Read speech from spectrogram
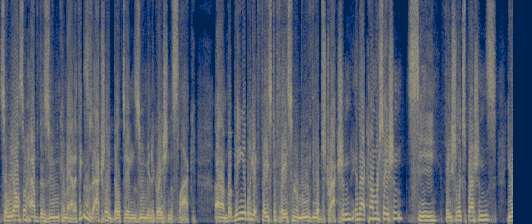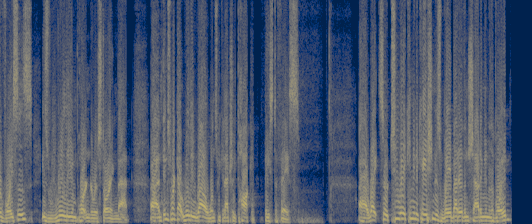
So we also have the Zoom command. I think this is actually built-in Zoom integration to Slack. Um, but being able to get face-to-face -face and remove the abstraction in that conversation, see facial expressions, hear voices, is really important to restoring that. Uh, and things worked out really well once we could actually talk face-to-face. -face. Uh, right, so two-way communication is way better than shouting into the void.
